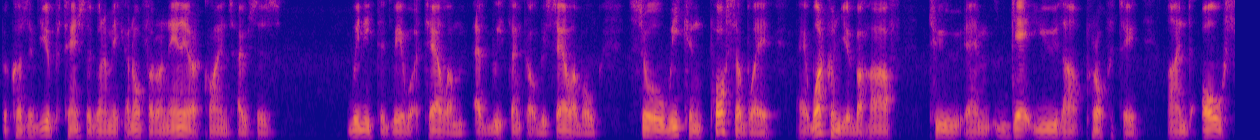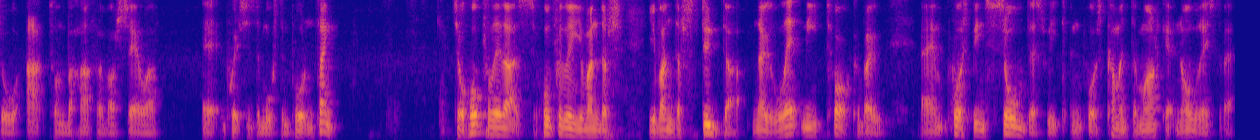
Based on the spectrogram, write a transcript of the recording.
because if you're potentially going to make an offer on any of our clients houses we need to be able to tell them if we think it'll be sellable so we can possibly uh, work on your behalf to um, get you that property and also act on behalf of our seller uh, which is the most important thing. So hopefully that's hopefully you've under, you've understood that. Now let me talk about um, what's been sold this week and what's coming to market and all the rest of it.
